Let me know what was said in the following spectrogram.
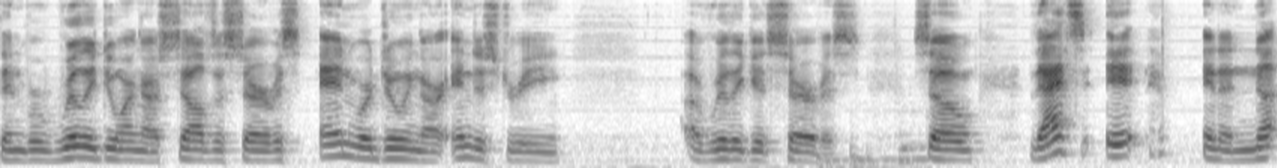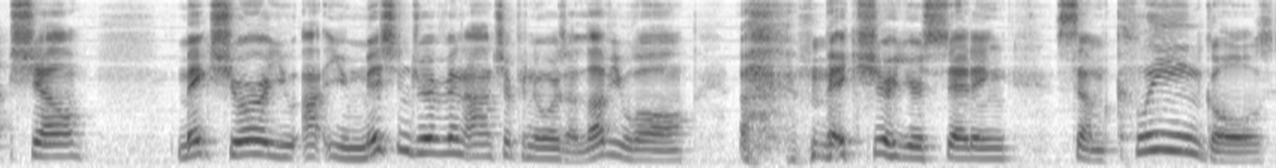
then we're really doing ourselves a service and we're doing our industry a really good service. So that's it in a nutshell. Make sure you uh, you mission driven entrepreneurs. I love you all. make sure you're setting some clean goals.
